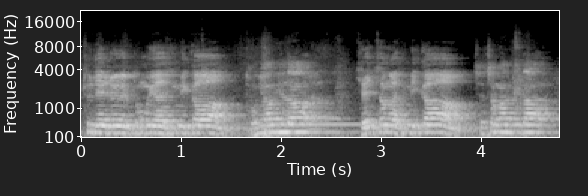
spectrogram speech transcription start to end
추대를 동의하십니까? 동의합니다. 제청하십니까? 제청합니다.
